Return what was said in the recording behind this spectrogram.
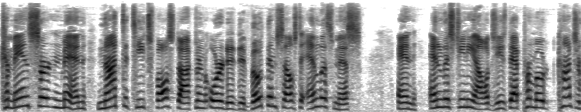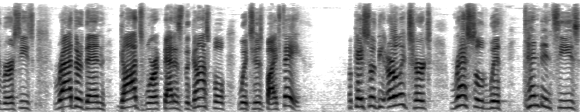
command certain men not to teach false doctrine in order to devote themselves to endless myths and endless genealogies that promote controversies rather than God's work, that is the gospel, which is by faith. Okay, so the early church wrestled with tendencies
